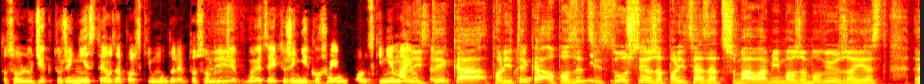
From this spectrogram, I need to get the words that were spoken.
to są ludzie, którzy nie stoją za polskim mundurem, to są ludzie, w mojej ocenie, którzy nie kochają Polski, nie mają... Polityka, polityka opozycji słusznie, że policja zatrzymała, mimo że mówił, że jest yy,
